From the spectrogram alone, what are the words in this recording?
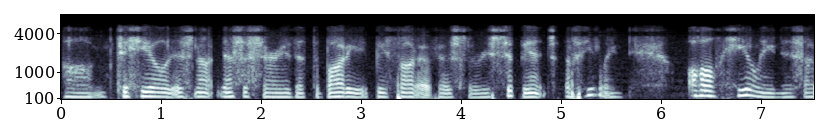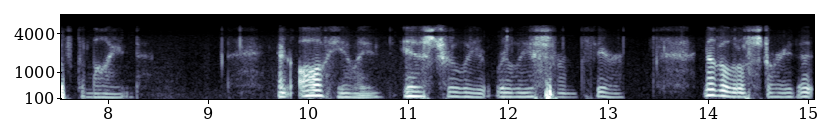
Um, to heal, it is not necessary that the body be thought of as the recipient of healing. All healing is of the mind. And all healing is truly release from fear. Another little story that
